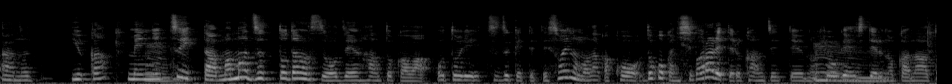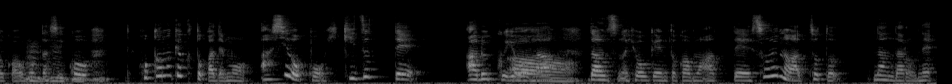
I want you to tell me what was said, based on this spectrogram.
うあの床面についたままずっとダンスを前半とかは踊り続けててそういうのもなんかこうどこかに縛られてる感じっていうのを表現してるのかなとか思ったしこう他の曲とかでも足をこう引きずって歩くようなあダンスの表現とかもあってそういうのはちょっとなんだろうね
